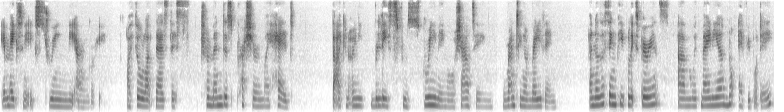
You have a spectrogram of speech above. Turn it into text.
it makes me extremely angry. I feel like there's this tremendous pressure in my head that I can only release from screaming or shouting, ranting and raving. Another thing people experience um, with mania, not everybody,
